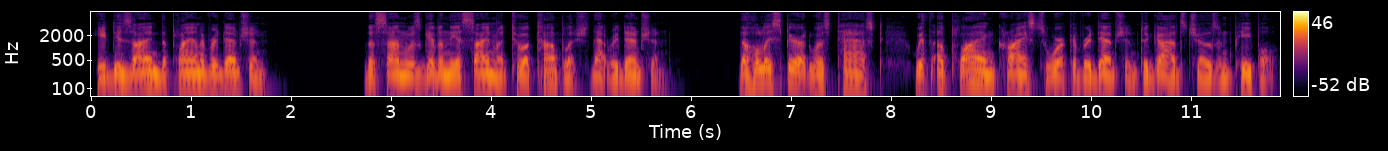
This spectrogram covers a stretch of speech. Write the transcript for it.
He designed the plan of redemption. The Son was given the assignment to accomplish that redemption. The Holy Spirit was tasked with applying Christ's work of redemption to God's chosen people.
